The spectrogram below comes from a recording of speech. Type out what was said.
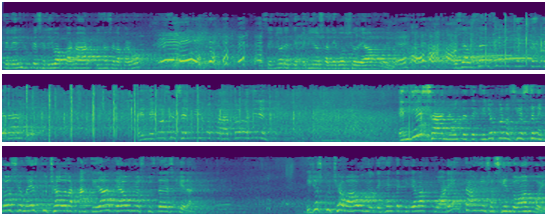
que le dijo que se le iba a pagar y no se la pagó? Sí. señores, bienvenidos al negocio de Amway. O sea, ustedes tienen que entender algo. El negocio es el mismo para todos. Miren, en 10 años, desde que yo conocí este negocio, me he escuchado la cantidad de audios que ustedes quieran. Y yo escuchaba audios de gente que lleva 40 años haciendo Amway.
